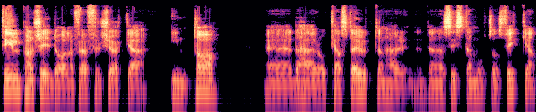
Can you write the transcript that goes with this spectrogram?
till Panjshirdalen för att försöka inta det här och kasta ut den här, den här sista motståndsfickan.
